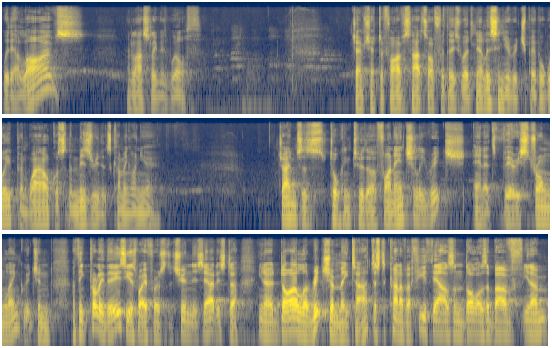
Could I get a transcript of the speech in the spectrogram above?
with our lives, and lastly, with wealth. James chapter 5 starts off with these words Now listen, you rich people, weep and wail because of the misery that's coming on you. James is talking to the financially rich, and it's very strong language. And I think probably the easiest way for us to tune this out is to, you know, dial a richer meter, just to kind of a few thousand dollars above, you know,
